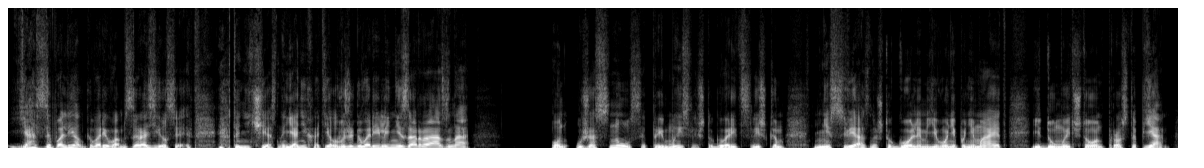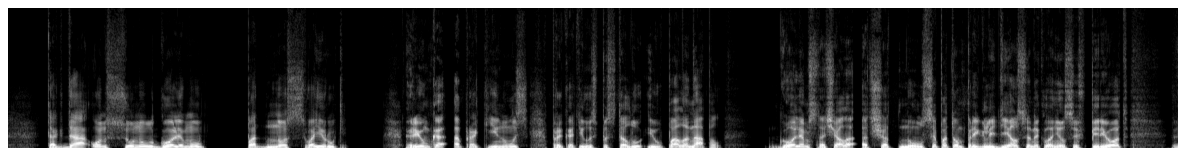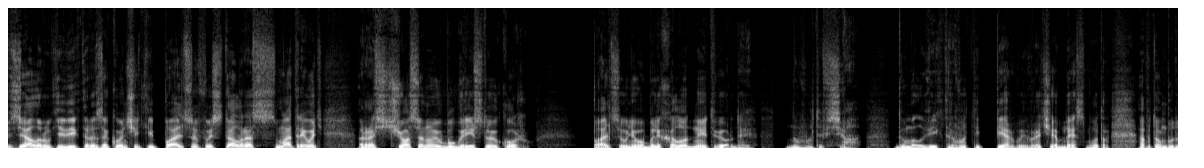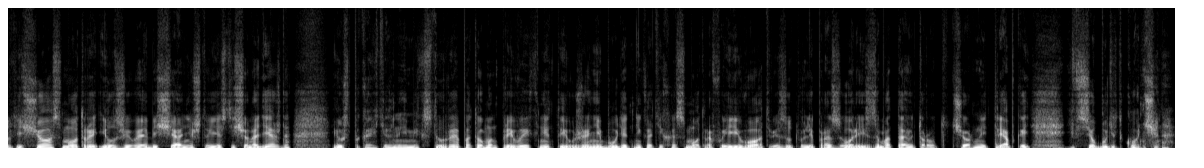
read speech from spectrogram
Я заболел, говорю вам, заразился. Это нечестно, я не хотел. Вы же говорили «не заразно!» Он ужаснулся при мысли, что говорит слишком несвязно, что голем его не понимает и думает, что он просто пьян. Тогда он сунул голему под нос свои руки. Рюмка опрокинулась, прокатилась по столу и упала на пол. Голем сначала отшатнулся, потом пригляделся, наклонился вперед, взял руки Виктора за кончики пальцев и стал рассматривать расчесанную бугристую кожу. Пальцы у него были холодные и твердые. Ну вот и все, — думал Виктор, — вот и первый врачебный осмотр, а потом будут еще осмотры и лживые обещания, что есть еще надежда, и успокоительные микстуры, а потом он привыкнет, и уже не будет никаких осмотров, и его отвезут в лепрозорий, замотают рот черной тряпкой, и все будет кончено.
